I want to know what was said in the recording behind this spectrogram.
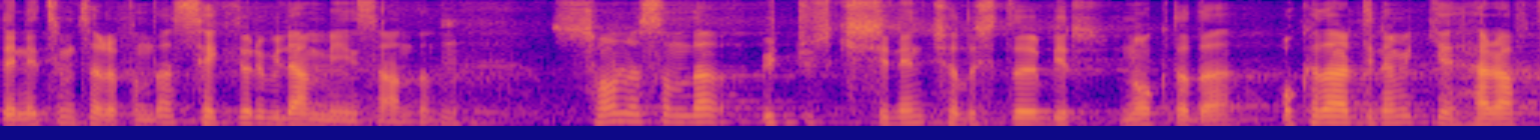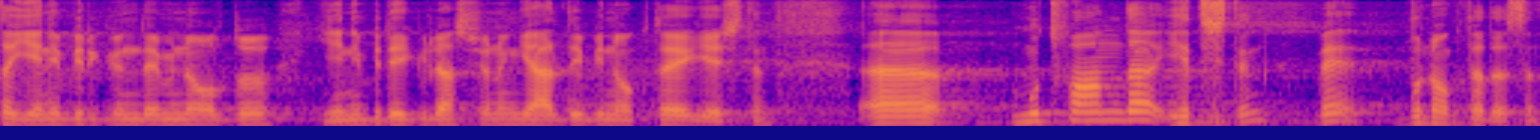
denetim tarafında sektörü bilen bir insandın. Sonrasında 300 kişinin çalıştığı bir noktada o kadar dinamik ki her hafta yeni bir gündemin olduğu, yeni bir regülasyonun geldiği bir noktaya geçtin. Ee, mutfağında yetiştin ve bu noktadasın.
